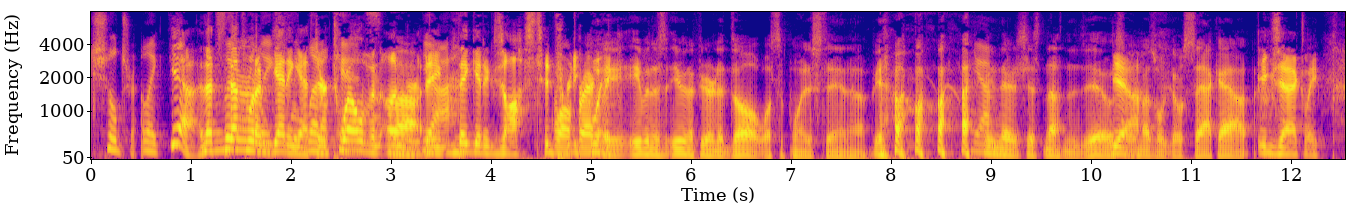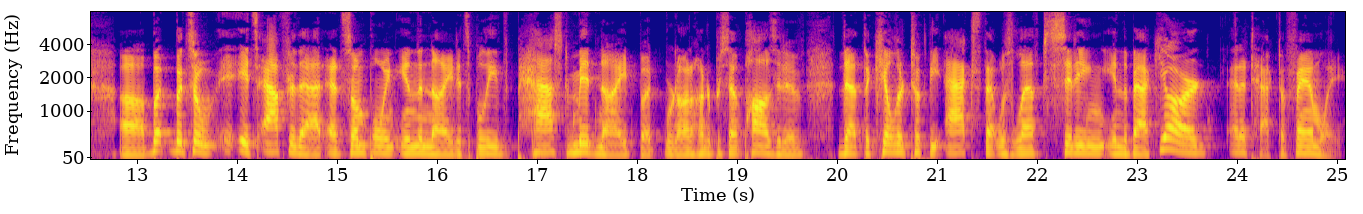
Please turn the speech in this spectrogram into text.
children. Like yeah, that's that's what I'm getting at. They're 12 kids. and under. Wow. They Yeah. they get exhausted well, pretty frankly, quick. even as, even if you're an adult, what's the point of staying up? You know, I Yeah. mean, there's just nothing to do. Yeah. So you might as well go sack out. Exactly. Uh, but but so it's after that at some point in the night it's believed past midnight but we're not 100% positive that the killer took the axe that was left sitting in the backyard and attacked a family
